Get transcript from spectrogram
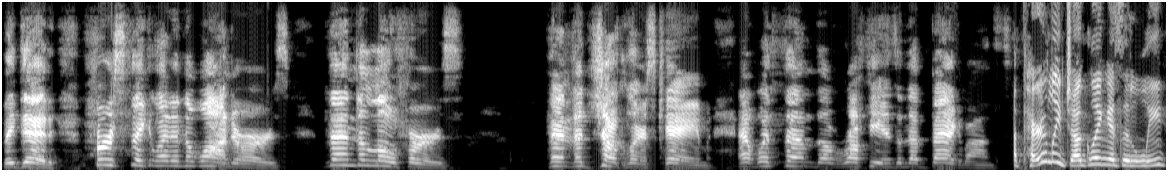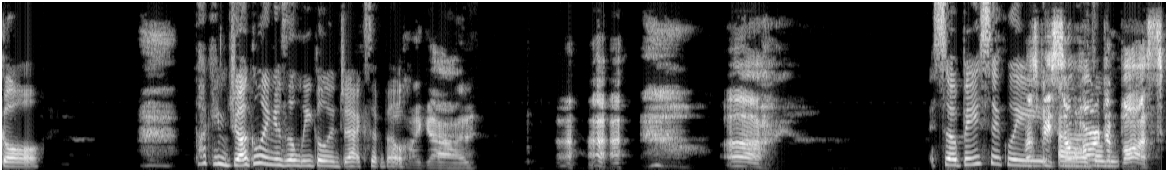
They did. First they let in the wanderers, then the loafers. Then the jugglers came, and with them the ruffians and the vagabonds. Apparently, juggling is illegal. Fucking juggling is illegal in Jacksonville. Oh my god. uh, So basically, must be so uh, hard the- to busk.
